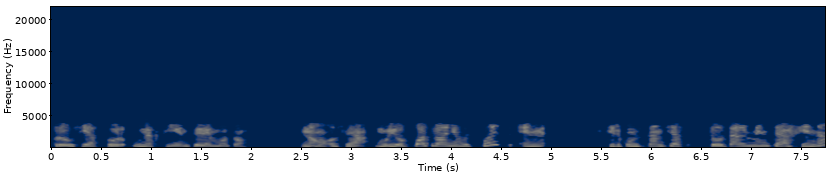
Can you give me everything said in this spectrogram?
producidas por un accidente de moto. ¿No? O sea, murió cuatro años después en circunstancias totalmente ajenas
